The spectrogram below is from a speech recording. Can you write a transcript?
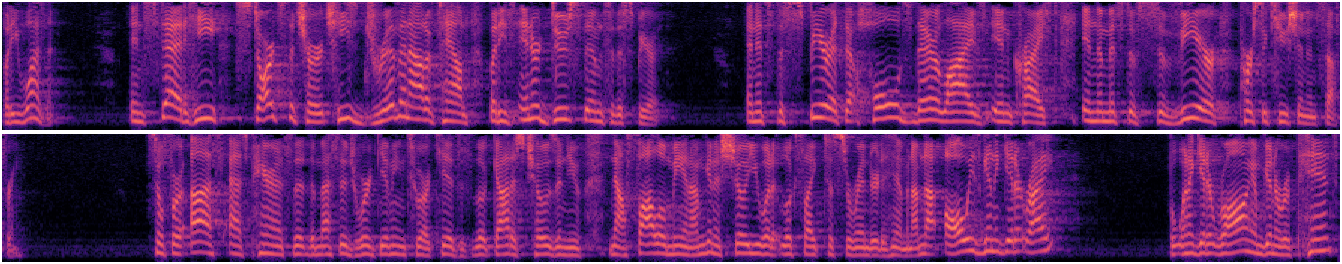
but he wasn't. Instead, he starts the church. He's driven out of town, but he's introduced them to the Spirit. And it's the Spirit that holds their lives in Christ in the midst of severe persecution and suffering. So for us as parents, the, the message we're giving to our kids is, look, God has chosen you. Now follow me and I'm going to show you what it looks like to surrender to Him. And I'm not always going to get it right, But when I get it wrong, I'm going to repent.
